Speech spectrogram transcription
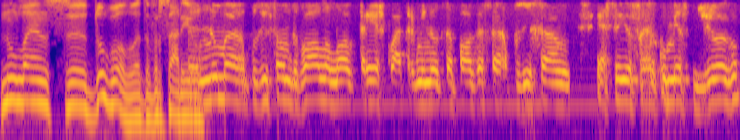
no lance do golo adversário. Numa reposição de bola, logo 3, 4 minutos após essa reposição, essa, esse recomeço de jogo,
